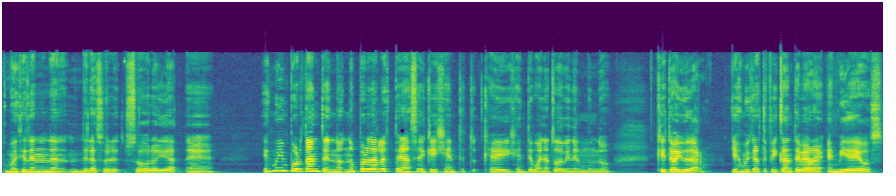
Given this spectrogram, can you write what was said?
como decía, de, de la sororidad. Eh, es muy importante no, no, perder la esperanza de que hay gente que hay gente buena todavía en el mundo que te va a ayudar. Y es muy gratificante ver en videos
